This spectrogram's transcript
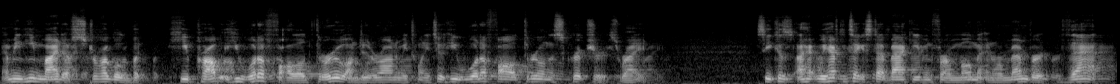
I mean he might have struggled but he probably he would have followed through on deuteronomy 22 he would have followed through on the scriptures right? See because we have to take a step back even for a moment and remember that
